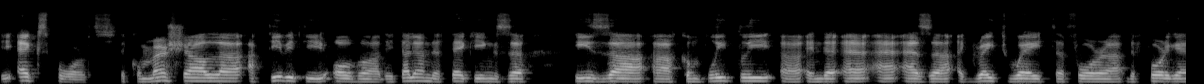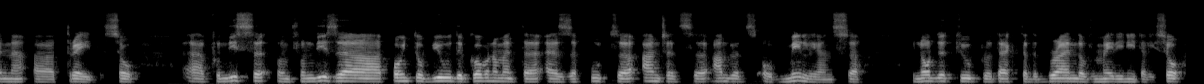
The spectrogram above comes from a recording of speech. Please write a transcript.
The exports, the commercial uh, activity of uh, the Italian undertakings uh, is uh, uh, completely uh, and as a, a, great weight for the foreign trade. So from this um, from this point of view, the government has put hundreds hundreds of millions in order to protect the brand of Made in Italy. So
